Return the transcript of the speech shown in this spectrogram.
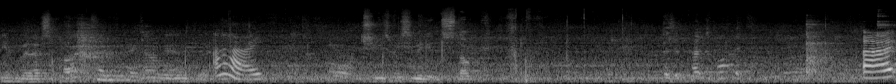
Even with this pack thing, you think I'll get into it? Aye. Oh, jeez, we seem to be getting stuck. Is it pitch black? Aye.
